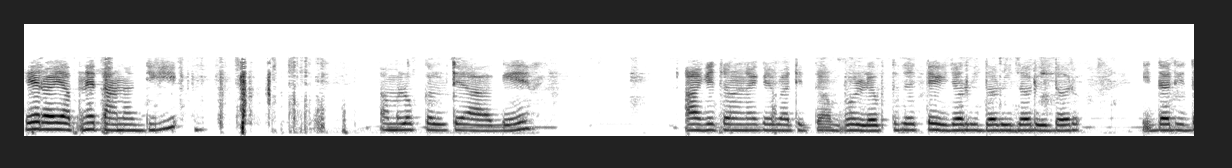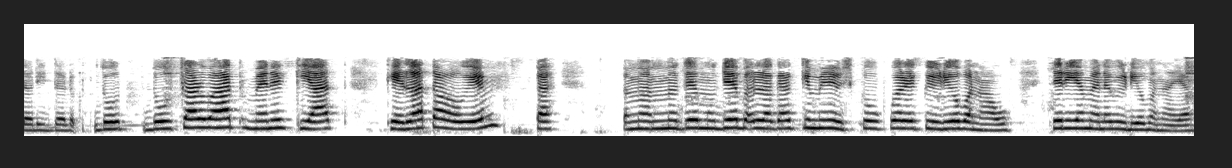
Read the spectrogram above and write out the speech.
ये रहे अपने तानाजी हम लोग चलते आगे। आगे चलने के बाद इतना हम लोग लेफ़्ट देते इधर इधर इधर इधर इधर इधर इधर। दो दो चार बार मैंने किया खेला था वो गेम। मुझे मुझे लगा कि मैं इसके ऊपर एक वीडियो बनाऊँ फिर ये मैंने वीडियो बनाया।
